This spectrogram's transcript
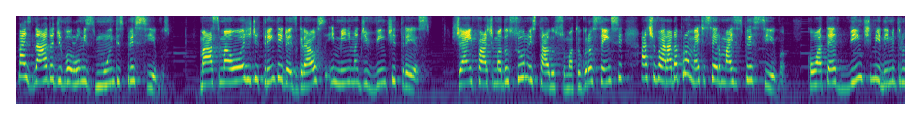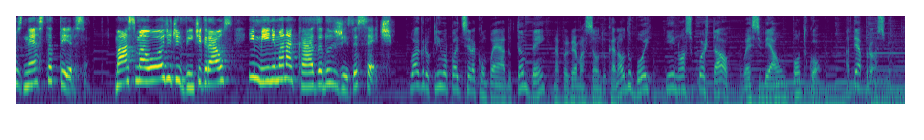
mas nada de volumes muito expressivos. Máxima hoje de 32 graus e mínima de 23. Já em Fátima do Sul, no estado sul-mato-grossense, a chuvarada promete ser mais expressiva, com até 20 milímetros nesta terça. Máxima hoje de 20 graus e mínima na casa dos 17. O agroclima pode ser acompanhado também na programação do Canal do Boi e em nosso portal, o sba1.com. Até a próxima!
